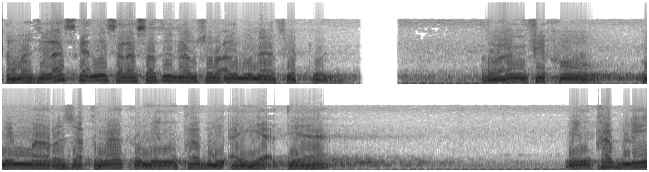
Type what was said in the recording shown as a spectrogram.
Allah jelaskan ini salah satu dalam surah Al-Munafiqun. Wa anfiqu mimma razaqnakum min qabli ayyatiya min qabli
